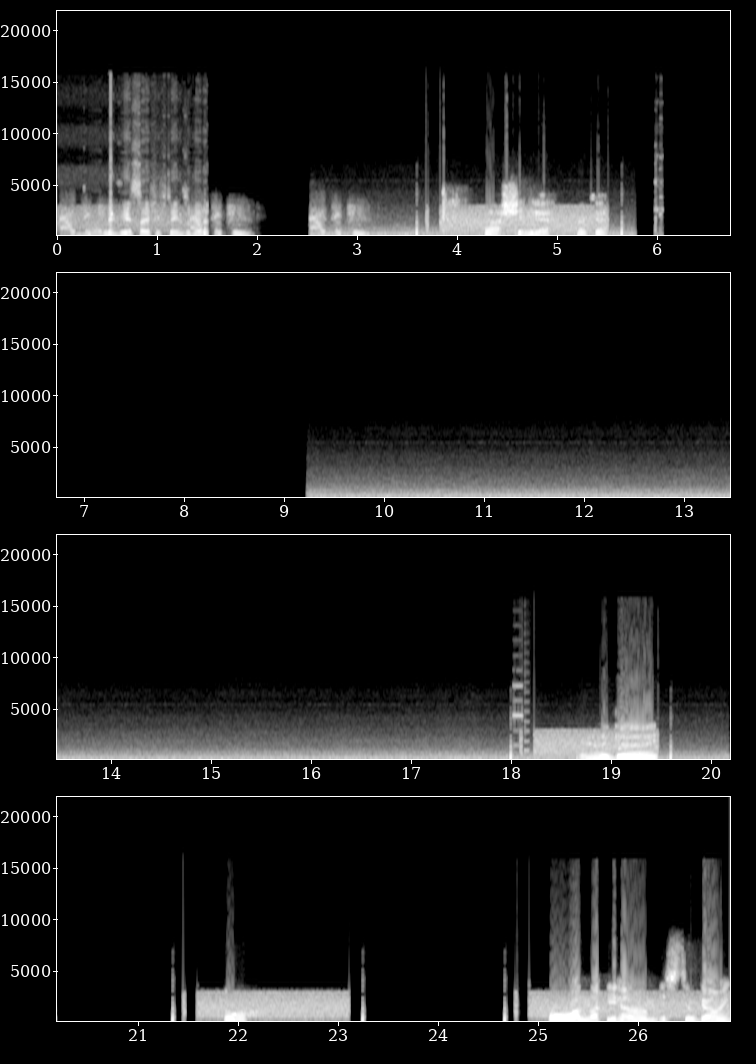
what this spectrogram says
I think the SA-15s will get it. Altitude. Altitude. Oh shit, yeah. Okay. There they go. Oh. Oh, one lucky HARM is still going.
